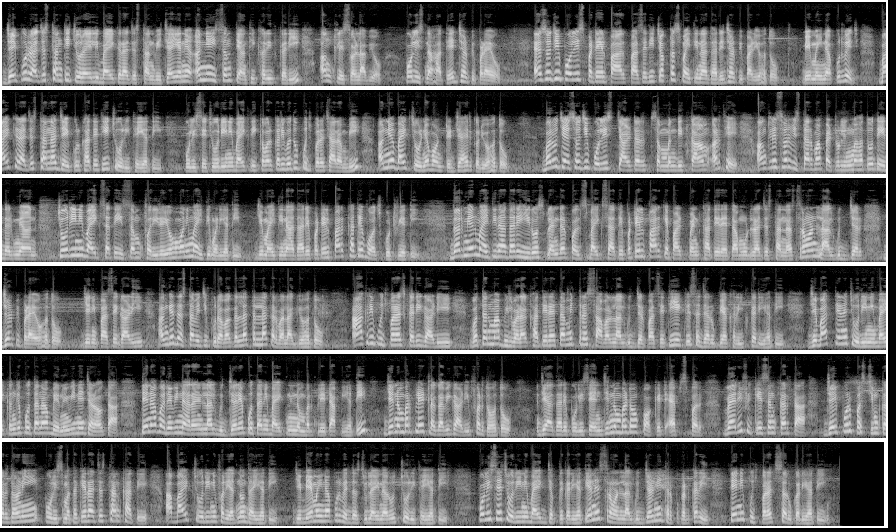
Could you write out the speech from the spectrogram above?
જયપુર રાજસ્થાનથી ચોરાયેલી બાઇક રાજસ્થાન વેચાઈ અને અન્ય ઇસમ ત્યાંથી ખરીદ કરી અંકલેશ્વર લાવ્યો. પોલીસના હાથે ઝડપી પડાયો. એસઓજી પોલીસ પટેલ પાર્ક પાસેથી ચોક્કસ માહિતીના આધારે ઝડપી પાડ્યો હતો. બે મહિના પૂર્વે જ બાઇક રાજસ્થાનના જયપુર ખાતેથી ચોરી થઈ હતી. પોલીસે ચોરીની બાઇક રિકવર કરી વધુ પૂછપરછ આરંભી અન્ય બાઇક ચોરને વોન્ટેડ જાહેર કર્યો હતો. ભરૂચ એસઓજી પોલીસ ચાર્ટર સંબંધિત કામ અર્થે અંકલેશ્વર વિસ્તારમાં પેટ્રોલિંગમાં હતો તે દરમિયાન. ચોરીની બાઇક સાથે ઈસમ ફરી રહ્યો હોવાની માહિતી મળી હતી, જે માહિતીના આધારે પટેલ પાર્ક ખાતે વોચ ગોઠવી હતી. દરમિયાન માહિતીના આધારે હીરો સ્પ્લેન્ડર પલ્સ બાઇક સાથે પટેલ પાર્ક એપાર્ટમેન્ટ ખાતે રહેતા મૂળ રાજસ્થાનના શ્રવણ લાલ ગુજ્જર ઝડપી પડાયો હતો. જેની પાસે ગાડી અંગે દસ્તાવેજી પુરાવા ગલ્લા તલ્લા કરવા લાગ્યો હતો. આખરી પૂછપરછ કરી ગાડી વતનમાં ભીલવાડા ખાતે રહેતા મિત્ર સાવરલાલ ગુજ્જર પાસેથી એકવીસ હજાર રૂપિયા ખરીદ કરી હતી. જે બાદ તેણે ચોરીની બાઇક અંગે પોતાના બનેવીને જણાવતા, તેના બનેવી નારાયણલાલ ગુજ્જરે પોતાની બાઇકની નંબર પ્લેટ આપી હતી, જે નંબર પ્લેટ લગાવી ગાડી ફરતો હતો. જે આધારે પોલીસે એન્જિન નંબરનો પોકેટ એપ્સ પર વેરિફિકેશન કરતા જયપુર પશ્ચિમ કરધણી પોલીસ મથકે રાજસ્થાન ખાતે આ બાઇક ચોરીની ફરિયાદ નોંધાઈ હતી, જે બે મહિના પૂર્વે દસ જુલાઈના રોજ ચોરી થઈ હતી. પોલીસે ચોરીની બાઇક જપ્ત કરી હતી અને શ્રવણલાલ ગુજ્જરની ધરપકડ કરી તેની પૂછપરછ શરૂ કરી હતી.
